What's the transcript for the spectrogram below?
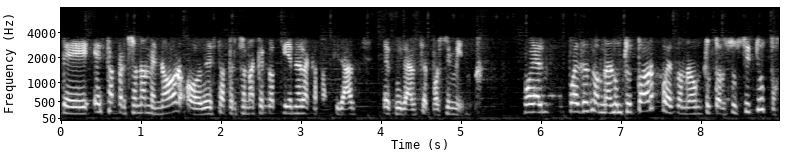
de esta persona menor o de esta persona que no tiene la capacidad de cuidarse por sí misma. Voy al, puedes nombrar un tutor, puedes nombrar un tutor sustituto.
